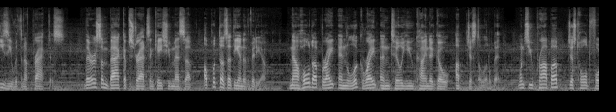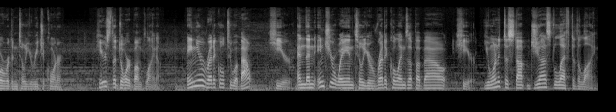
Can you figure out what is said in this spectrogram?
easy with enough practice. There are some backup strats in case you mess up. I'll put those at the end of the video. Now hold upright and look right until you kinda go up just a little bit. Once you prop up, just hold forward until you reach a corner. Here's the door bump lineup. Aim your reticle to about here, and then inch your way until your reticle ends up about here. You want it to stop just left of the line.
